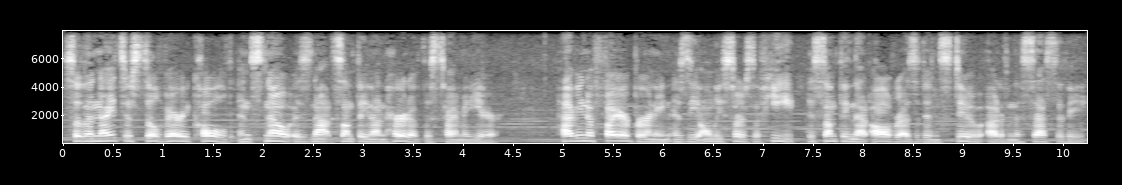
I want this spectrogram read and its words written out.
so the nights are still very cold, and snow is not something unheard of this time of year. Having a fire burning as the only source of heat is something that all residents do out of necessity.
